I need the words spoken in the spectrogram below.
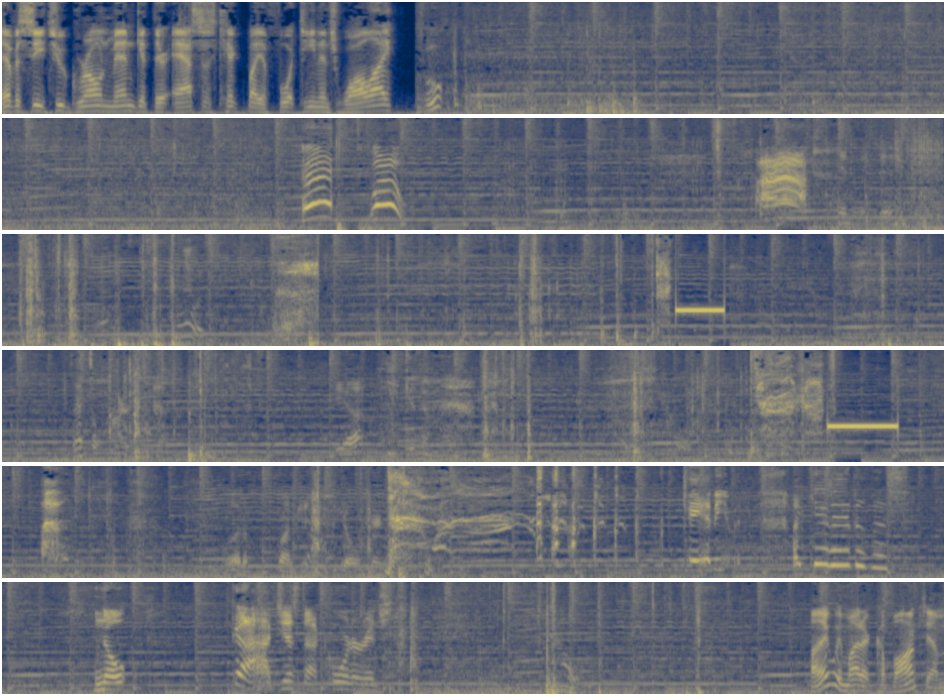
Ever see two grown men get their asses kicked by a 14 inch walleye? Ooh. That's a hard. Yeah. Give him that. What a bunch of jokers. can't even. I can't handle this. Nope. God, just a quarter inch. Ow. I think we might have kabonked him.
